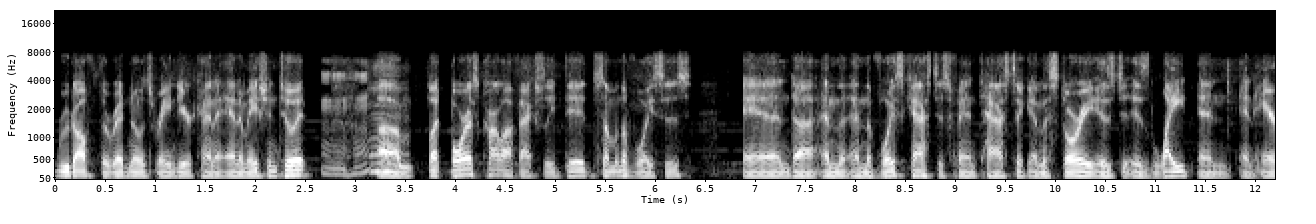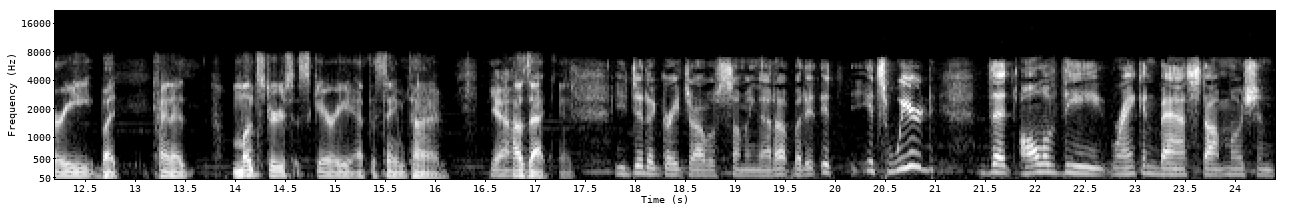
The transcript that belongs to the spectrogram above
Rudolph the Red-Nosed Reindeer kind of animation to it. mm-hmm. Um, but Boris Karloff actually did some of the voices, and uh, and the and the voice cast is fantastic, and the story is is light and and airy, but kind of monsters scary at the same time. yeah How's that, Ken? you did a great job of summing that up but it, it it's weird that all of the rankin bass stop motion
